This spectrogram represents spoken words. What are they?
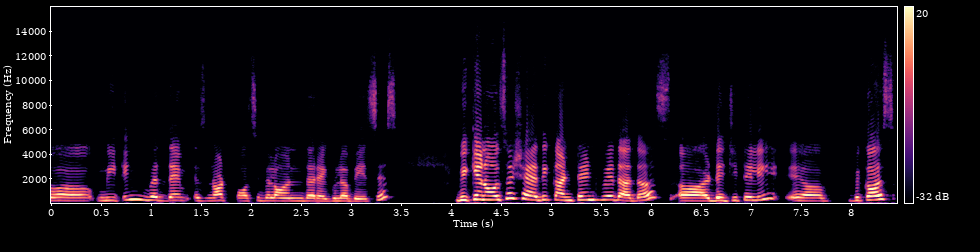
uh, meeting with them is not possible on the regular basis. We can also share the content with others uh, digitally uh, because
